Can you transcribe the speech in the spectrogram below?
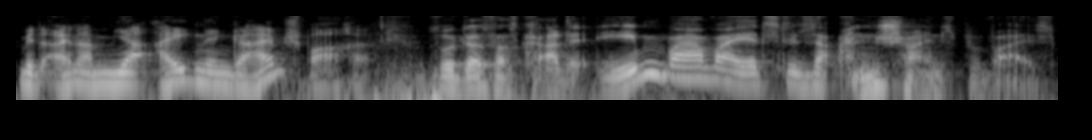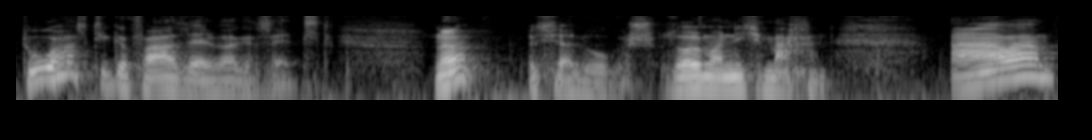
mit einer mir eigenen Geheimsprache. So, das, was gerade eben war, war jetzt dieser Anscheinsbeweis. Du hast die Gefahr selber gesetzt. Ne? Ist ja logisch. Soll man nicht machen. Aber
